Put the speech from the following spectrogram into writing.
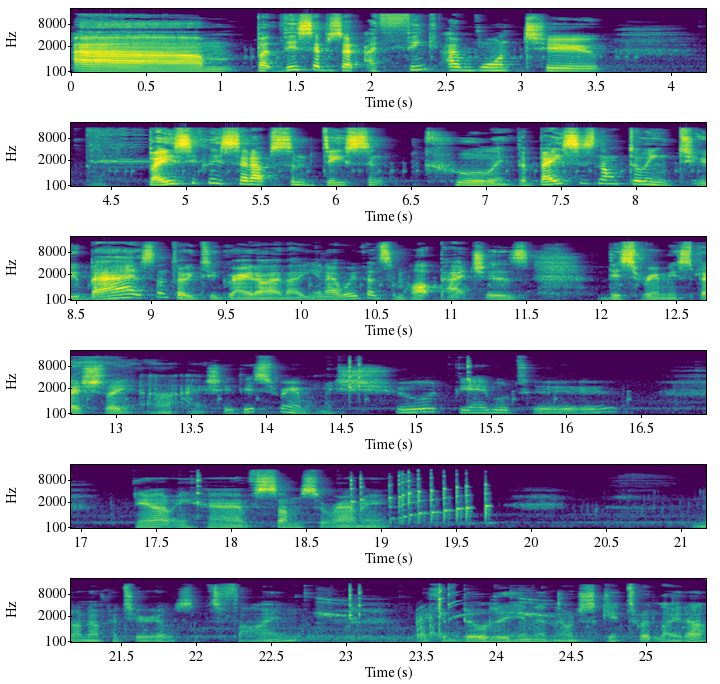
Um, but this episode, I think I want to basically set up some decent cooling. The base is not doing too bad. It's not doing too great either. You know, we've got some hot patches. This room especially. Uh, actually, this room we should be able to... Now that we have some ceramic. Not enough materials. It's fine. I can build it in and I'll just get to it later.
